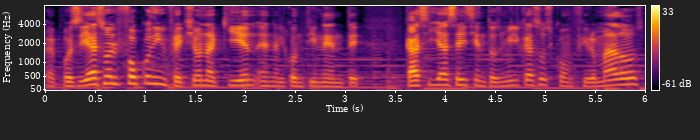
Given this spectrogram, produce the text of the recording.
eh, pues ya es el foco de infección aquí en, en el continente. Casi ya 600 mil casos confirmados.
